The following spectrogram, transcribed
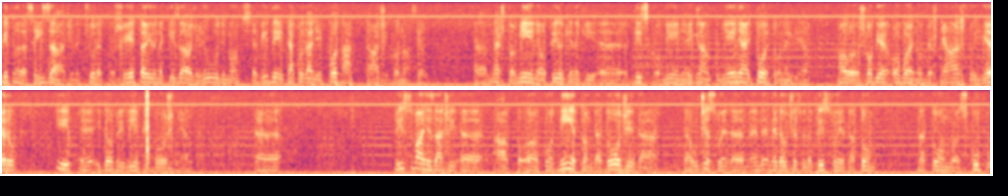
Bitno da se izađe, nek cure prošetaju, nek izađu ljudi, momci se vide i tako dalje, poznat način kod nas, jel, e, nešto mijenja, otprilike neki e, disko mijenja, igranku mijenja i to je to negdje, jel, malo još obje, obojeno objašnjaštvo i vjeru i, e, i dobri, lijepi božnji, jel. E, prisuvanje, znači, e, a, a e, pod nijetom da dođe, da, da učestvuje, e, ne, ne da učestvuje, da prisuje na tom, na tom skupu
